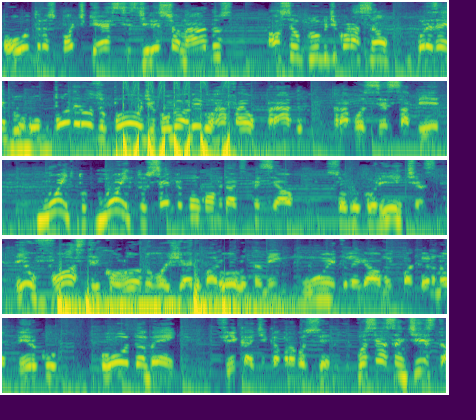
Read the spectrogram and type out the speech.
outros podcasts direcionados ao seu clube de coração. Por exemplo, o Poderoso Pod com meu amigo Rafael Prado, para você saber muito, muito, sempre com um convidado especial sobre o Corinthians. Tem o Voz Tricolor do Rogério Barolo, também muito legal, muito bacana. Não perco o também. Fica a dica para você. Você é Santista?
